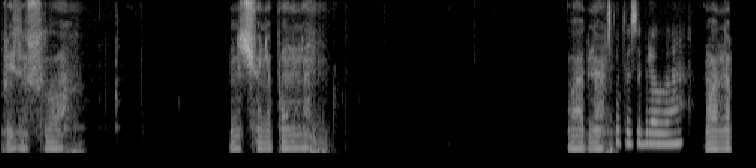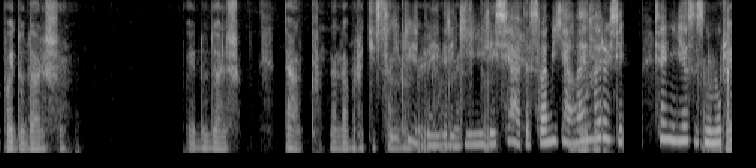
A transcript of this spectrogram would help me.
произошло? Ничего не помню. Ладно, Что-то забрала. ладно, пойду дальше. Пойду дальше. Так, надо обратиться к Привет, мои дорогие лисята. С вами я, Лайла. Руси. Сегодня я сниму, как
